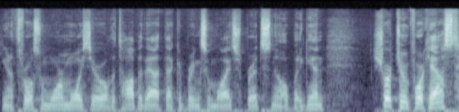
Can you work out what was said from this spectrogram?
you're going to throw some warm, moist air over the top of that. That could bring some widespread snow. But again, short-term forecast,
